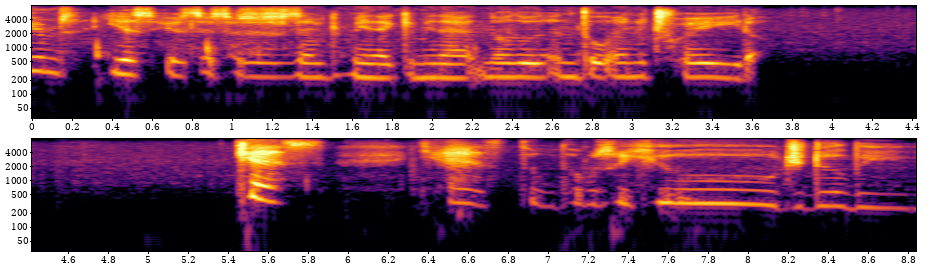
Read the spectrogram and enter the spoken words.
50 gems. Yes, yes, yes, yes, yes, give me that, give me that. No, no, no, in a trade. Yes! Yes, dude, that was a huge W.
